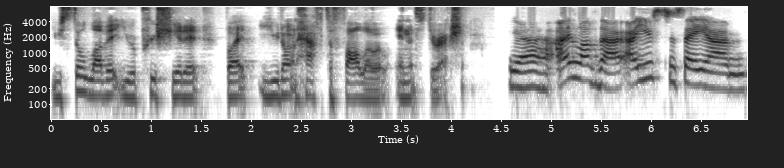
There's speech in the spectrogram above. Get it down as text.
you still love it, you appreciate it, but you don't have to follow in its direction. Yeah, I love that. I used to say, um,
